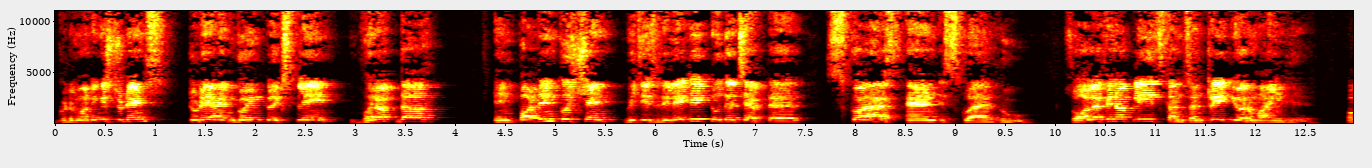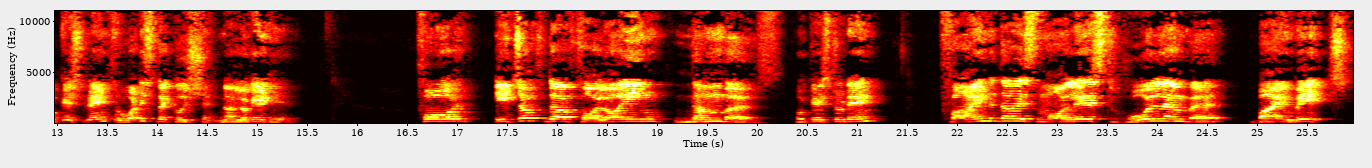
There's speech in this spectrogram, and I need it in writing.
Good morning students. Today I am going to explain one of the important question which is related to the chapter squares and square root. So all of you now please concentrate your mind here. Okay students, so what is the question? Now look at here. For each of the following numbers, okay student, find the smallest whole number by which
